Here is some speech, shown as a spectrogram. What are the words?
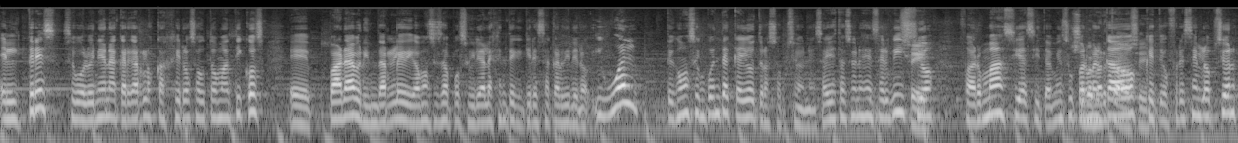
el 3 se volverían a cargar los cajeros automáticos eh, para brindarle, digamos, esa posibilidad a la gente que quiere sacar dinero. Igual tengamos en cuenta que hay otras opciones. Hay estaciones de servicio, farmacias y también supermercados que te ofrecen la opción.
